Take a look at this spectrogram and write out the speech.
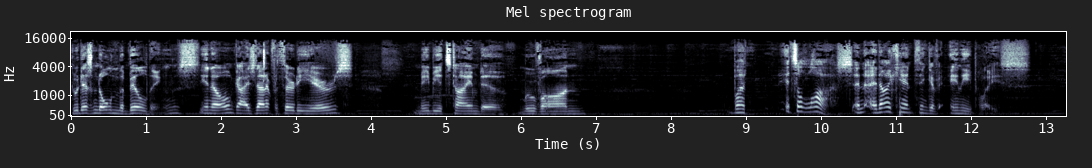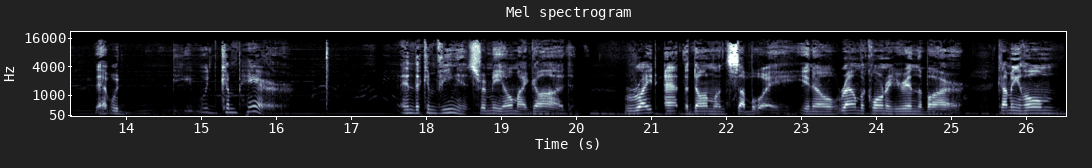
who doesn't own the buildings. You know, guy's done it for 30 years. Maybe it's time to move on. But it's a loss. And, and I can't think of any place that would would compare. And the convenience for me, oh my God. Right at the Donlands subway, you know, round the corner, you're in the bar. Coming home,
